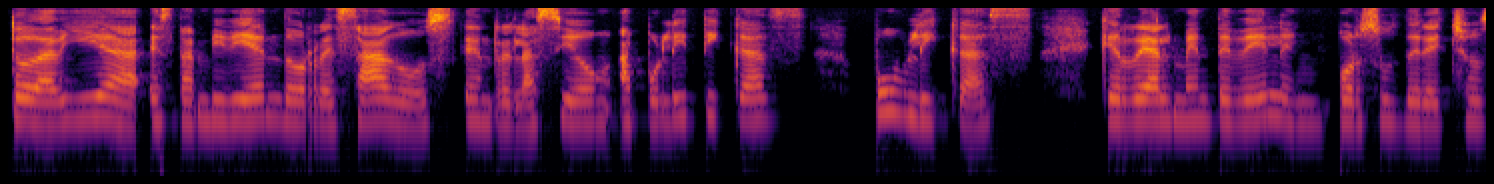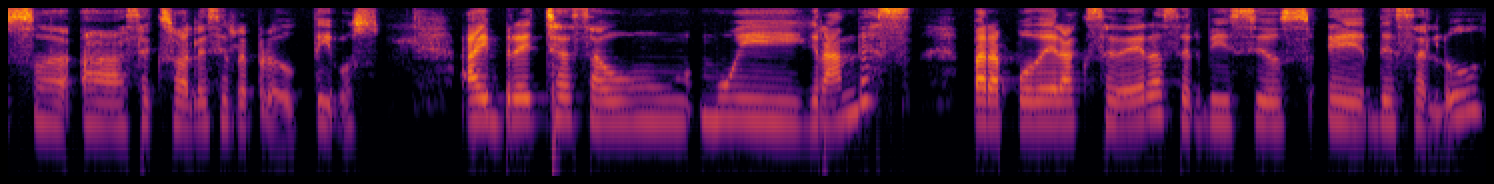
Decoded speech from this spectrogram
todavía están viviendo rezagos en relación a políticas públicas que realmente velen por sus derechos ah, sexuales y reproductivos. Hay brechas aún muy grandes para poder acceder a servicios eh, de salud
